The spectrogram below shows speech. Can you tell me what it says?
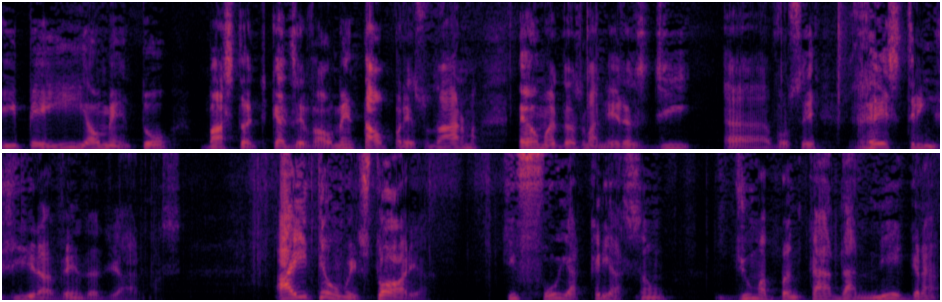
IPI, aumentou bastante. Quer dizer, vai aumentar o preço da arma, é uma das maneiras de uh, você restringir a venda de armas. Aí tem uma história que foi a criação de uma bancada negra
